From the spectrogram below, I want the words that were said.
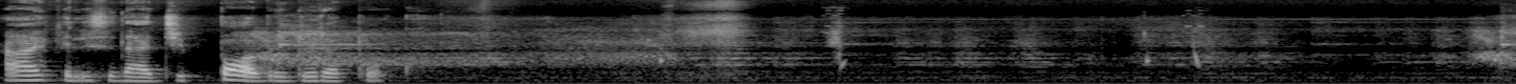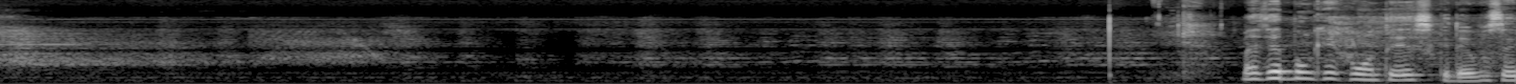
Ai, felicidade pobre dura pouco. Mas é bom que aconteça, que daí você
